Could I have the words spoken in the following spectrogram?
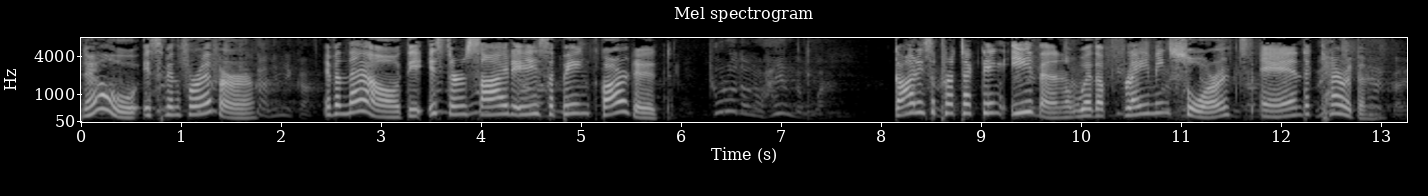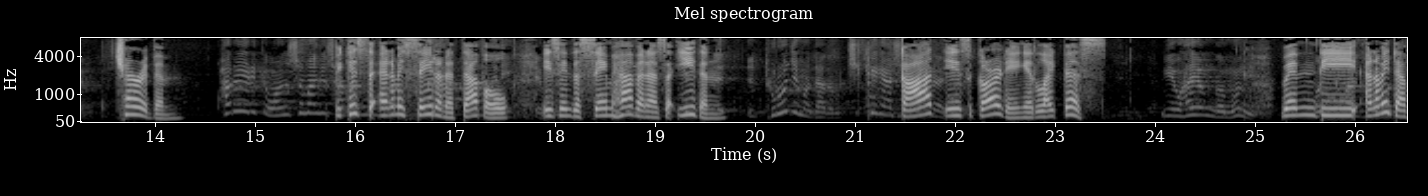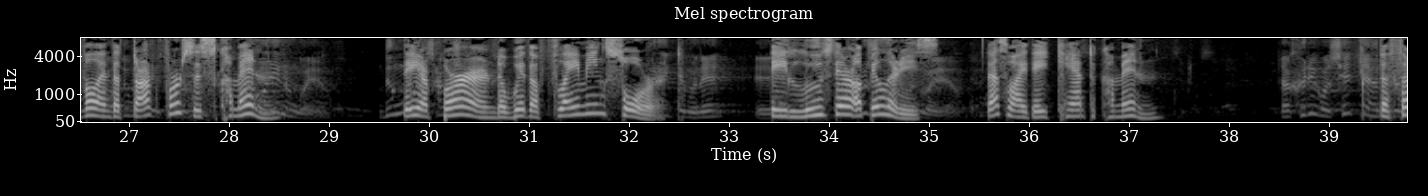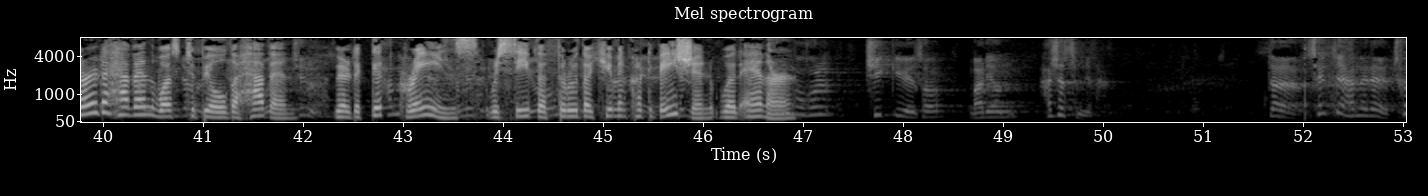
No, it's been forever. Even now, the eastern side is being guarded. God is protecting even with a flaming swords and the cherubim. Cherubim. Because the enemy Satan, the devil, is in the same heaven as Eden. God is guarding it like this. When the enemy devil and the dark forces come in, they are burned with a flaming sword. They lose their abilities. That's why they can't come in. The third heaven was to build a heaven where the good grains received through the human cultivation would enter.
